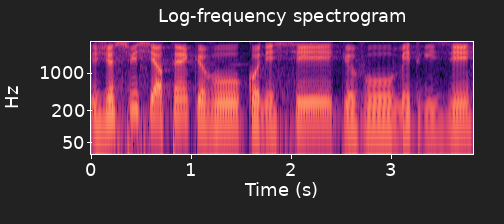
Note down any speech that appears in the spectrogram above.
Je suis certain que vous connaissez, que vous maîtrisez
